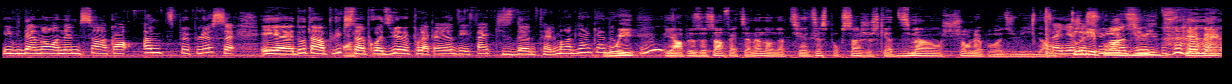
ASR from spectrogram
évidemment, on aime ça encore un petit peu plus. Et euh, d'autant plus que c'est un produit avec pour la période des fêtes qui se donne tellement bien en cadeau. Oui, puis en plus de ça, en fin de semaine, on obtient 10% jusqu'à dimanche sur le produit. Donc, Ça y est, tous je les suis produits vendue. du Québec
